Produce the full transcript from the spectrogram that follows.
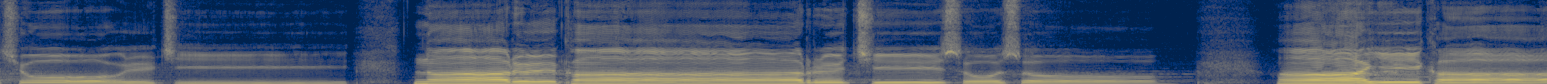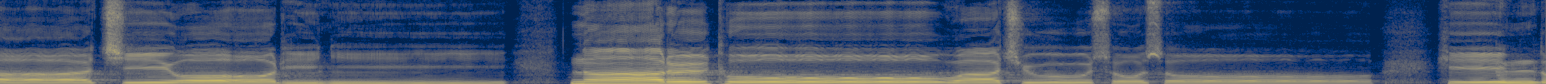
좋을지 나를 가르치소서 아이같이 어리니 나를 도와주소서. 힘도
